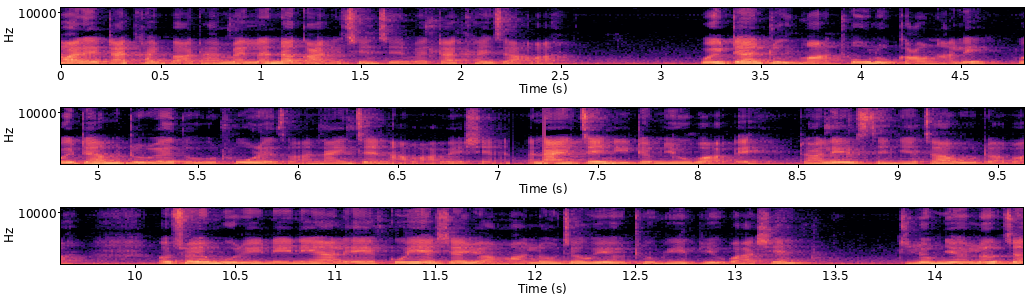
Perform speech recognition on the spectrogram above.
ပါတယ်တိုက်ခိုက်ပါဒါပေမဲ့လက်နက်ကင်အချင်းချင်းပဲတိုက်ခိုက်ကြပါဝိတ်တန်းတူမှထိုးလို့ကောင်းတာလေဝိတ်တန်းမတူတဲ့သူကိုထိုးတယ်ဆိုတာအနိုင်ကျင့်တာပါပဲရှင်အနိုင်ကျင့်ဒီတစ်မျိုးပါပဲဒါလေးကိုဆင်ခြင်ကြဖို့တာပါအုတ်ချွေမှုတွေနေနေရလဲကိုယ့်ရဲ့ရက်ရွာမှာလုံခြုံရေးကိုထူးကြည့်ပြပါရှင်ဒီလိုမျိုးလုံခြံ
